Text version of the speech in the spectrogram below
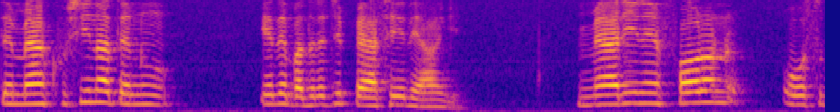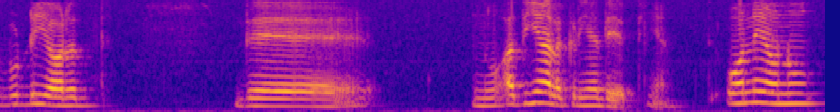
ਤੇ ਮੈਂ ਖੁਸ਼ੀ ਨਾਲ ਤੈਨੂੰ ਇਹਦੇ ਬਦਲੇ 'ਚ ਪੈਸੇ ਦੇਵਾਂਗੀ ਮੈਰੀ ਨੇ ਫੌਰਨ ਉਸ ਬੁੱਢੀ ਔਰਤ ਦੇ ਨੂੰ ਅਧੀਆਂ ਲੱਕੜੀਆਂ ਦੇ ਦਿੱਤੀਆਂ। ਉਹਨੇ ਉਹਨੂੰ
